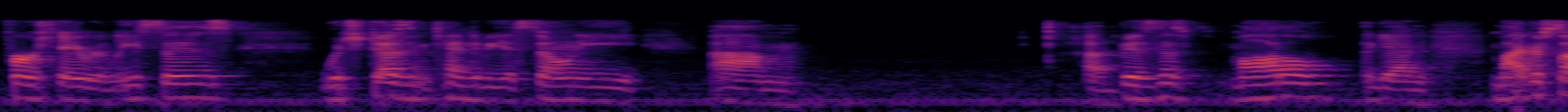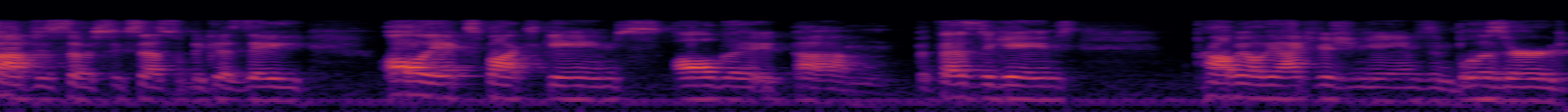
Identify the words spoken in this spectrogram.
first day releases, which doesn't tend to be a Sony um, uh, business model. Again, Microsoft is so successful because they all the Xbox games, all the um, Bethesda games probably all the Activision games and Blizzard.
